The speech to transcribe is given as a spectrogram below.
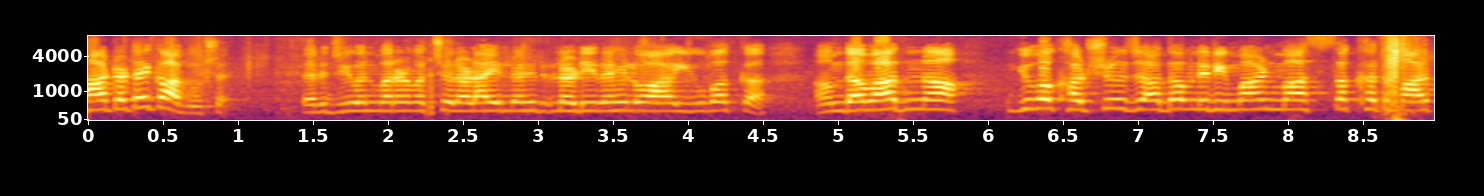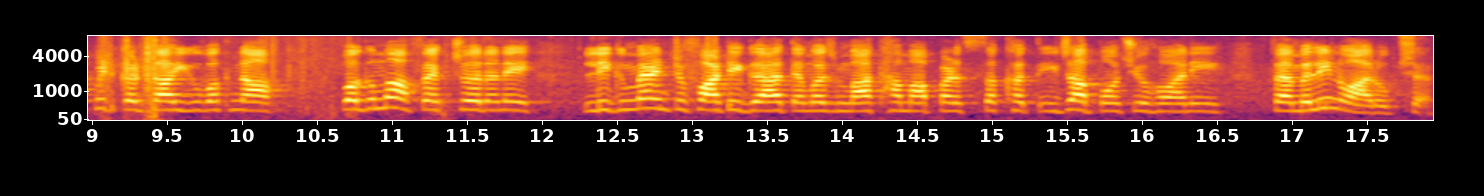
હાર્ટ એટેક આવ્યો છે. ત્યારે જીવન મરણ વચ્ચે લડાઈ લડી રહેલો આ યુવક અમદાવાદના યુવક હર્ષિલ જાદવને રિમાન્ડમાં સખત મારપીટ કરતા યુવકના પગમાં ફ્રેક્ચર અને લિગમેન્ટ ફાટી ગયા તેમજ માથામાં પણ સખત ઈજા પહોંચી હોવાની ફેમિલીનો આરોપ છે.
